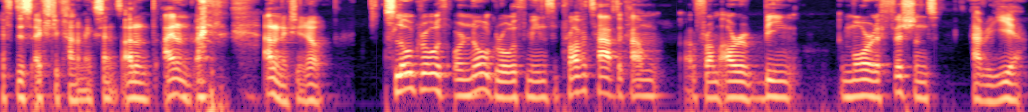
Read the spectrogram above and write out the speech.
If this actually kind of makes sense, I don't, I don't, I don't actually know. Slow growth or no growth means the profits have to come from our being more efficient every year.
